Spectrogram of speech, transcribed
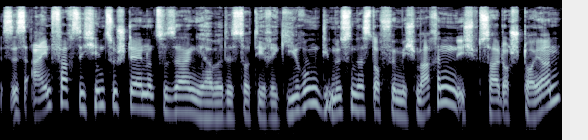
Es ist einfach, sich hinzustellen und zu sagen, ja, aber das ist doch die Regierung, die müssen das doch für mich machen, ich zahle doch Steuern.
